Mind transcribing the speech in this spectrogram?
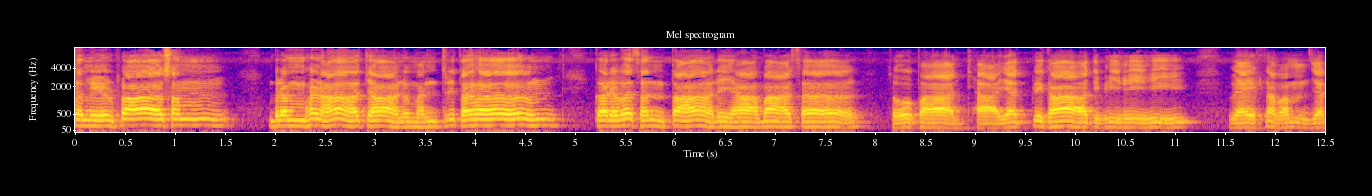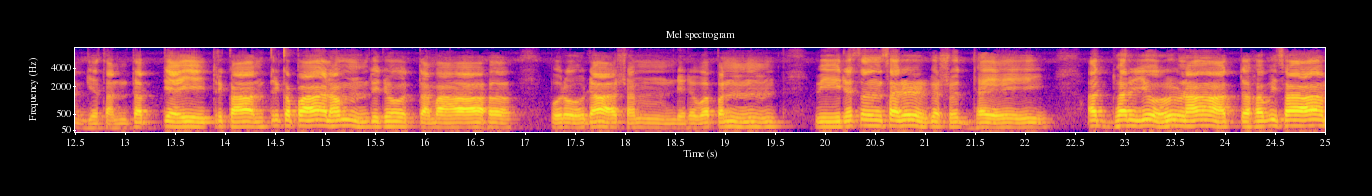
समीर्वासम ब्रह्मणा चानुमंत्रित कर्व संतानयामास सोपाध्यायत्विगादि वैष्णव यज्ञ संतप्त्यै त्रिकांत्रिकपालम द्विजोत्तमाः पुरोडाशम निर्वपन वीर संसर्ग शुद्ध अध्वर्योणात्हविषा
